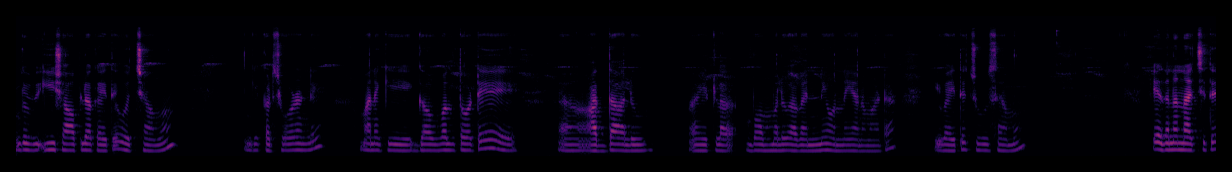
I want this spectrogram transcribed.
ఇంకా ఈ షాప్లోకి అయితే వచ్చాము. ఇంక ఇక్కడ చూడండి మనకి గవ్వలతోటే అద్దాలు ఇట్లా బొమ్మలు అవన్నీ ఉన్నాయి అన్నమాట ఇవైతే చూసాము. ఏదైనా నచ్చితే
